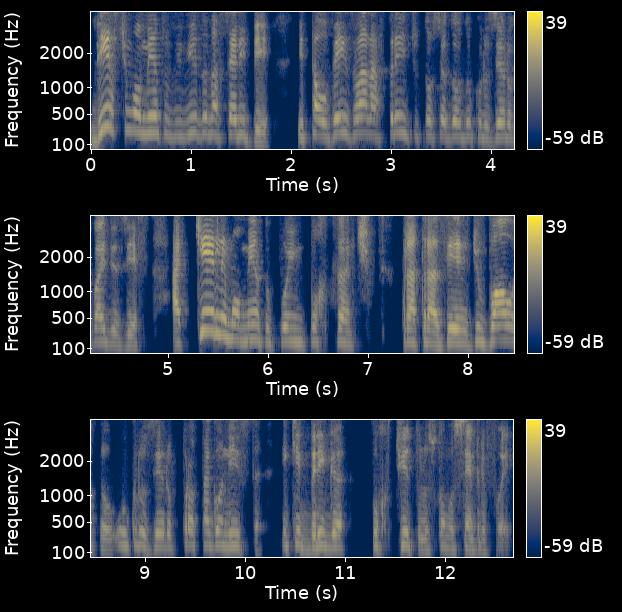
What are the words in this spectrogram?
deste momento vivido na Série B. E talvez lá na frente o torcedor do Cruzeiro vai dizer: aquele momento foi importante para trazer de volta o Cruzeiro protagonista e que briga por títulos como sempre foi.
